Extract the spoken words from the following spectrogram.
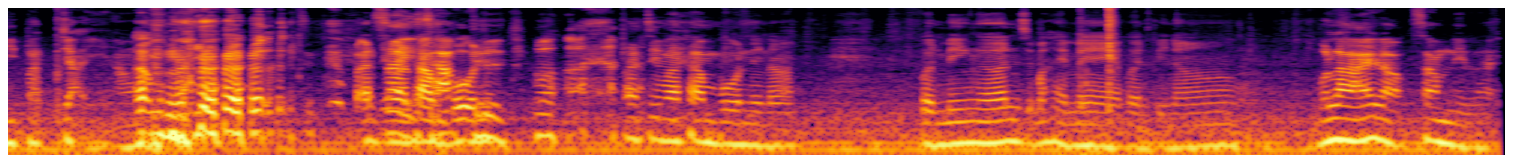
มีปัจจัยเอาเอ้าปันสิใส่มาซับทำบุญถือปันสิมาทำบุญนี่เนาะเพิ่นมีเงินสิมาให้แม่เพิ่นพี่น้องบ่หลายดอกซ้ำนี่แหละ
